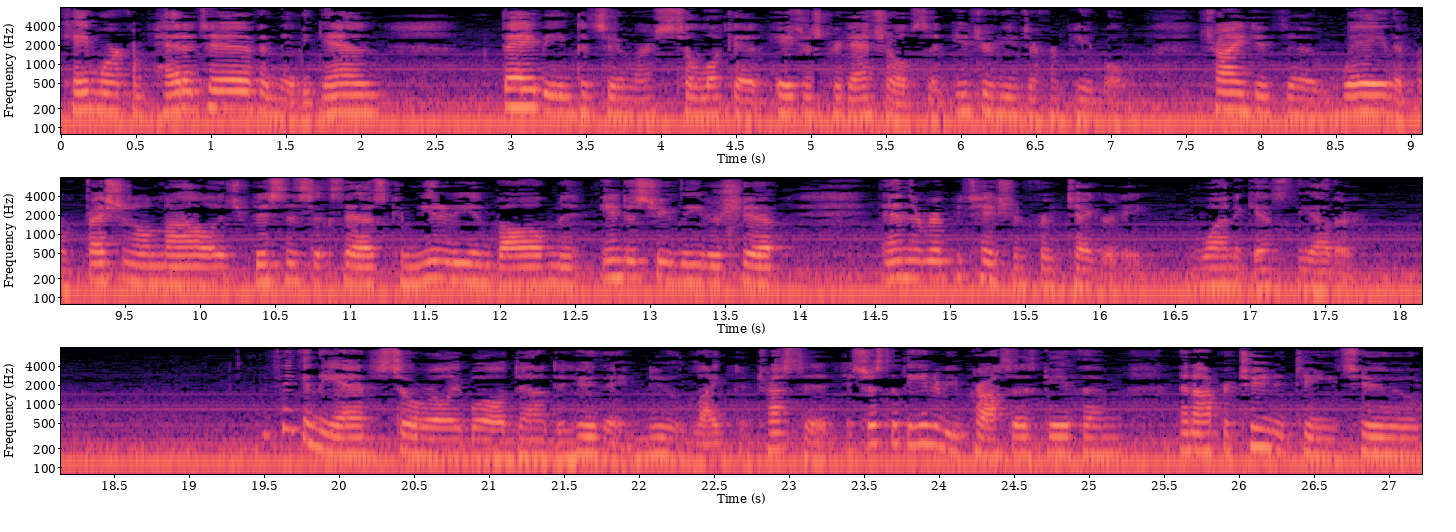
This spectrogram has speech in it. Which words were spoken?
Became more competitive, and they began, they being consumers, to look at agents' credentials and interview different people, trying to, to weigh the professional knowledge, business success, community involvement, industry leadership, and their reputation for integrity, one against the other. Think in the end it still really boiled down to who they knew, liked, and trusted. It's just that the interview process gave them an opportunity to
